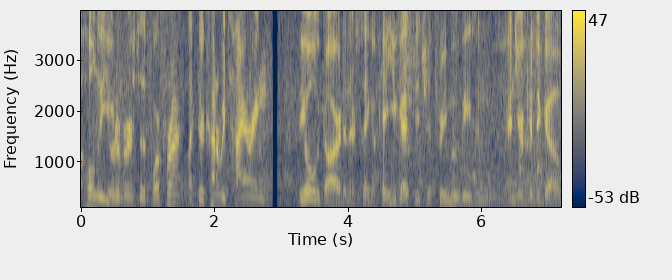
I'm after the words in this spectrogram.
a whole new universe to the forefront? Like they're kind of retiring the old guard, and they're saying, "Okay, you guys did your three movies, and and you're good to go."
